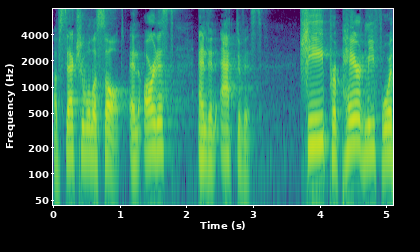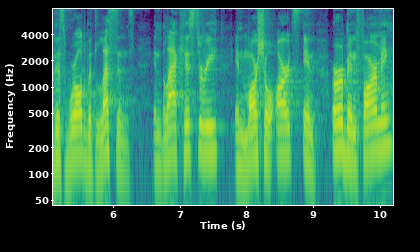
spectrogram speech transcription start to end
of sexual assault, an artist, and an activist. She prepared me for this world with lessons in black history, in martial arts, in urban farming.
